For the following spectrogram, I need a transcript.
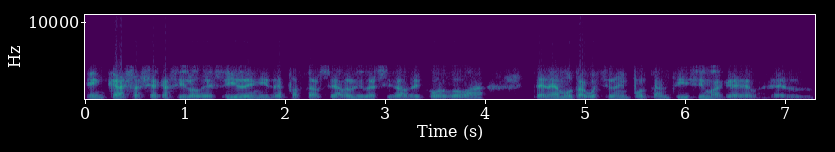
en casa si así lo deciden y desplazarse a la Universidad de Córdoba. Tenemos otra cuestión importantísima que es el,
